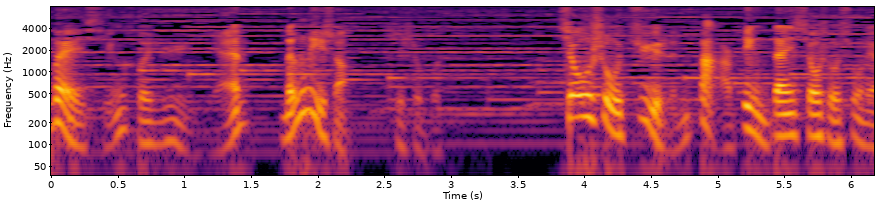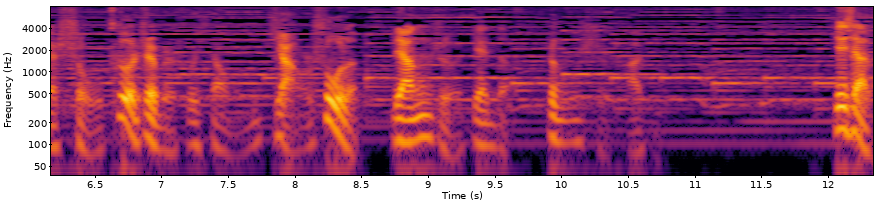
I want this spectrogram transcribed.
外形和语言能力上。其实不是，《销售巨人大订单销售训练手册》这本书向我们讲述了两者间的真实差距。接下来，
